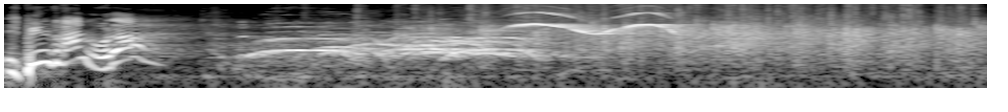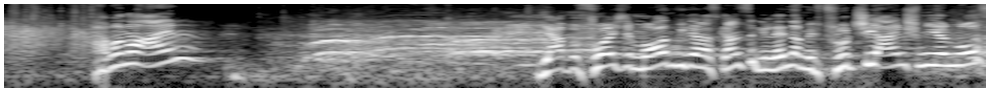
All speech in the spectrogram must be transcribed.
Ich bin dran, oder? Haben wir noch einen? Ja, bevor ich morgen wieder das ganze Geländer mit Flutschi einschmieren muss.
